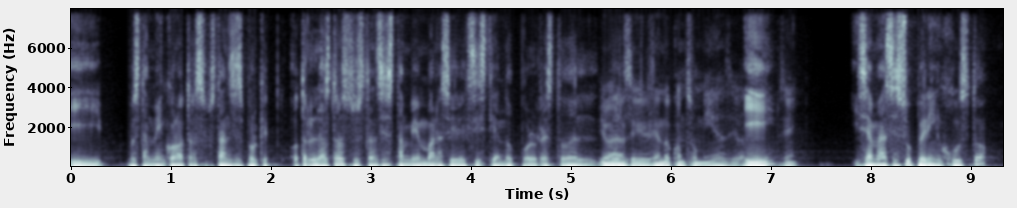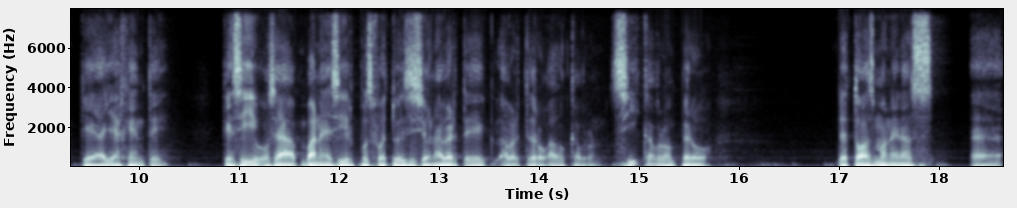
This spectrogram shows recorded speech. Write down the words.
Y pues también con otras sustancias, porque otras, las otras sustancias también van a seguir existiendo por el resto del... Y van a seguir siendo consumidas. Y- ¿sí? y se me hace súper injusto que haya gente que sí, o sea, van a decir, pues fue tu decisión haberte, haberte drogado, cabrón. Sí, cabrón, pero de todas maneras, eh,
